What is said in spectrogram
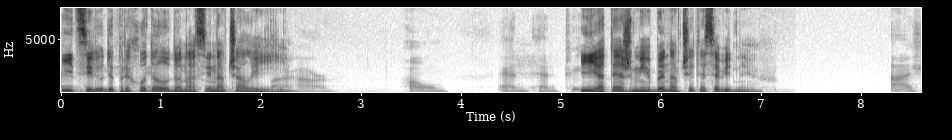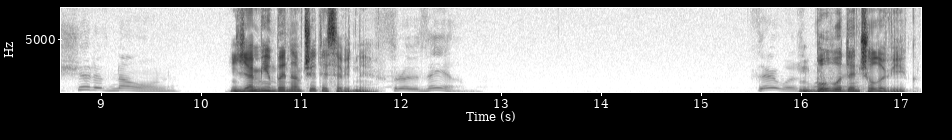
І ці люди приходили до нас і навчали її. І я теж міг би навчитися від них. Я міг би навчитися від них. Був один чоловік,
